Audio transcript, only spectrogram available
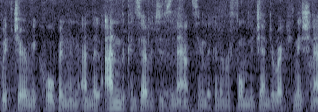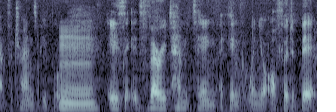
with Jeremy Corbyn and, and, the, and the Conservatives announcing they're going to reform the Gender Recognition Act for trans people. Mm. Is it's very tempting, I think, when you're offered a bit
